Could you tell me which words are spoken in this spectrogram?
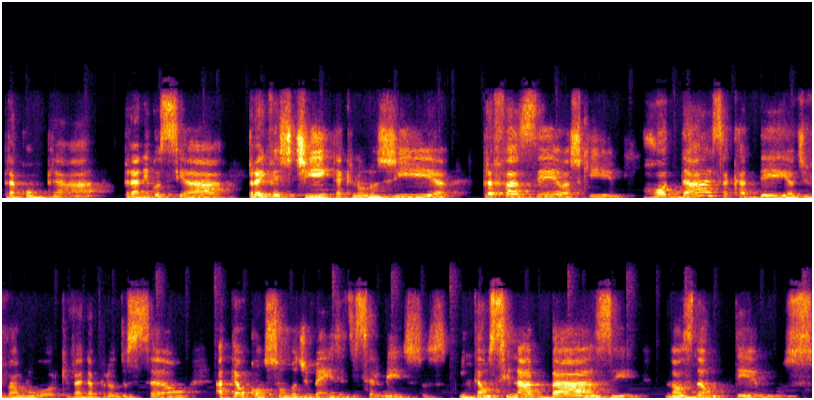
para comprar, para negociar, para investir em tecnologia, para fazer, eu acho que rodar essa cadeia de valor que vai da produção até o consumo de bens e de serviços. Então, se na base nós não temos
